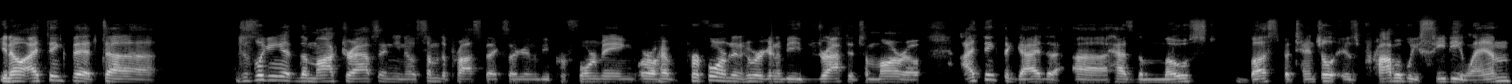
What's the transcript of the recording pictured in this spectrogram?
You know, I think that uh, just looking at the mock drafts and you know some of the prospects are going to be performing or have performed and who are going to be drafted tomorrow, I think the guy that uh, has the most bust potential is probably CeeDee Lamb.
